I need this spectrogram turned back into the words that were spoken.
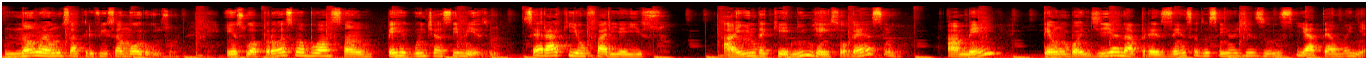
não é um sacrifício amoroso. Em sua próxima boa ação, pergunte a si mesmo: será que eu faria isso? Ainda que ninguém soubesse? Amém? Tenha um bom dia na presença do Senhor Jesus e até amanhã.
